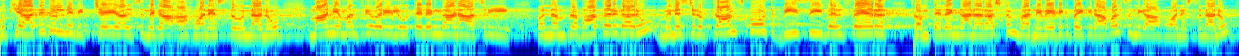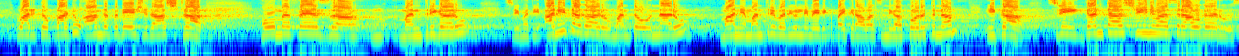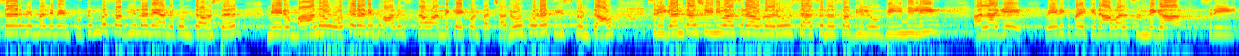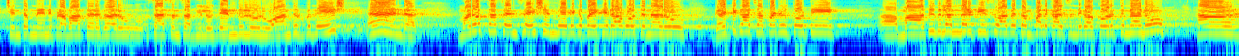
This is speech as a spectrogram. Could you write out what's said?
ముఖ్య అతిథుల్ని విచ్చేయాల్సిందిగా ఆహ్వానిస్తూ ఉన్నాను. మాన్య మంత్రివర్యులు Telangana Shri Ponnam Prabhakar garu minister of transport BC welfare from Telangana రాష్ట్రం వారిని వేదికపైకి రావాల్సిందిగా ఆహ్వానిస్తున్నాను. వారితో పాటు ఆంధ్రప్రదేశ్ రాష్ట్ర హోమ్ అఫైర్స్ మంత్రి గారు శ్రీమతి అనిత గారు మనతో ఉన్నారు. మాన్య మంత్రివర్యుల్ని వేదికపైకి రావాల్సిందిగా కోరుతున్నాం. ఇక శ్రీ గంటా శ్రీనివాసరావు గారు సార్ మిమ్మల్ని మేము కుటుంబ సభ్యులనే అనుకుంటాం సార్. మీరు మాలో ఒకరని భావిస్తాం. అందుకే కొంత చనువు కూడా తీసుకుంటాం. శ్రీ గంటా శ్రీనివాసరావు గారు శాసనసభ్యులు భీమిలి. అలాగే వేదికపైకి రావాల్సిందిగా శ్రీ చింతమనేని ప్రభాకర్ గారు శాసనసభ్యులు తెందులూరు ఆంధ్రప్రదేశ్. అండ్ మరొక సెన్సేషన్ వేదికపైకి రాబోతున్నారు. గట్టిగా చప్పట్లతోటి మా అతిథులందరికీ స్వాగతం పలకాల్సిందిగా కోరుతున్నాను.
